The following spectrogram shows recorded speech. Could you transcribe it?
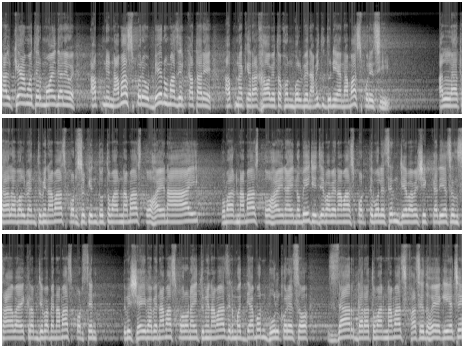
কাল কেয়ামতের ময়দানে আপনি নামাজ পড়েও বেনমাজের কাতারে আপনাকে রাখা হবে, তখন বলবেন, আমি তো দুনিয়া নামাজ পড়েছি। আল্লাহ তাআলা বলবেন, তুমি নামাজ পড়ছো কিন্তু তোমার নামাজ তো হয় নাই। তোমার নামাজ তো হয় নাই। নবীজি যেভাবে নামাজ পড়তে বলেছেন, যেভাবে শিক্ষা দিয়েছেন সাহাবা একরাম যেভাবে নামাজ পড়ছেন তুমি সেইভাবে নামাজ পড়ো নাই, তুমি নামাজের মধ্যে এমন ভুল করেছ, যার দ্বারা তোমার নামাজ ফাসেদ হয়ে গিয়েছে,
